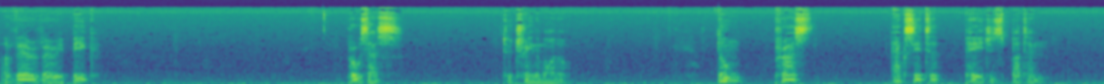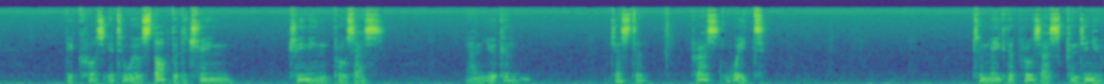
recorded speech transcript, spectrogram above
a very very big process to train the model. Don't press exit pages button because it will stop the train training process. And you can just press wait to make the process continue.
